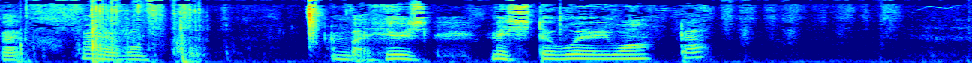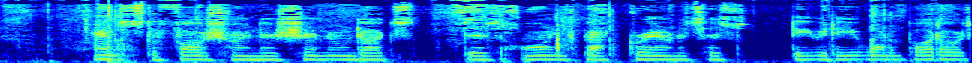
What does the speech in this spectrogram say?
but whatever. But here's Mr. Willy Wonka. And it's the Fox Foundation, and that's this orange background. It says DVD one bottles.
